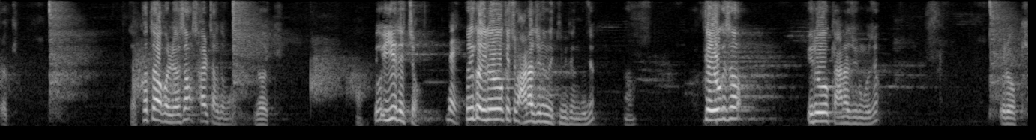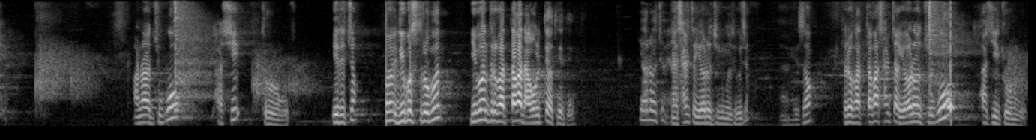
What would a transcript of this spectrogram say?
이렇게. 자, 커트가 걸려서 살짝 넘어가. 이렇게. 어. 이거 이해됐죠? 네. 그러니까 이렇게 좀 안아주는 느낌이 된 거죠. 어. 그러니까 여기서 이렇게 안아주는 거죠. 이렇게 안아주고 다시 들어오는 거죠. 이해됐죠? 어, 리버스 드롭은 2번 들어갔다가 나올 때 어떻게 돼요? 열어줘요. 네, 살짝 열어주는 거죠, 그죠? 네, 그래서 들어갔다가 살짝 열어주고 다시 이렇게 오는 거예요.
